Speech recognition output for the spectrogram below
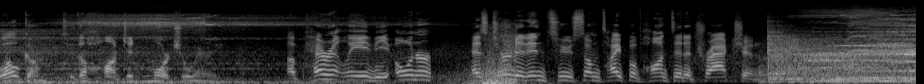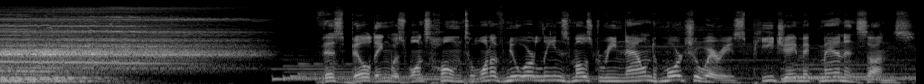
Welcome to the Haunted Mortuary. Apparently, the owner has turned it into some type of haunted attraction. This building was once home to one of New Orleans' most renowned mortuaries, P.J. McMahon and Sons.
